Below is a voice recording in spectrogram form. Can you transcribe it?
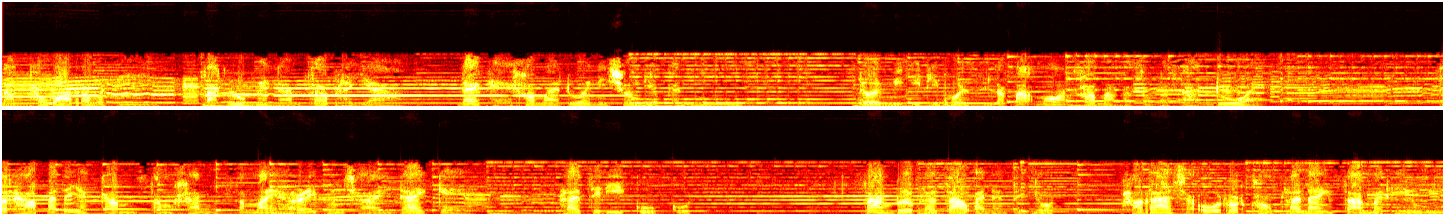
จากทวารวดี จากลุ่มแม่น้ำเจ้าพระยา ได้แผ่เข้ามาด้วยในช่วงเดียวกันนี้ โดยมีอิทธิพลศิลปะมอญเข้ามาผสมผสานด้วย สถาปัตยกรรมสำคัญสมัยหริพุนชัยได้แก่ พระเจดีย์กูกุฏสร้างโดยพระเจ้าอนันตยศ พระราชโอรสของพระนางจามเทวี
